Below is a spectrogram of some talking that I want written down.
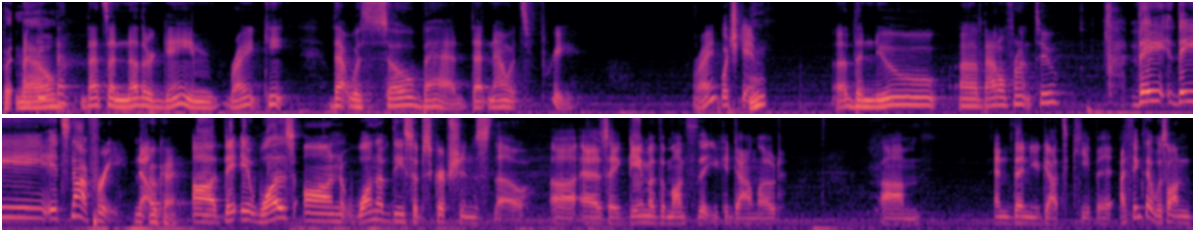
But I now, think that, that's another game, right? Can't, that was so bad that now it's free, right? Which game? Uh, the new uh, Battlefront 2. They they it's not free. No. Okay. Uh, they it was on one of the subscriptions though, uh, as a game of the month that you could download. Um, and then you got to keep it. I think that was on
